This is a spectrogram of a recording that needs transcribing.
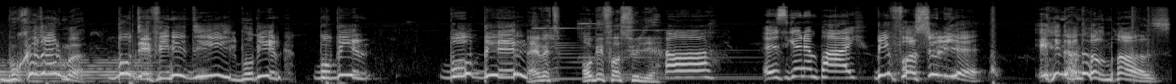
Bu kadar mı? Bu define değil. Bu bir... Bu bir... Bu bir... Evet, o bir fasulye. Aa, üzgünüm Pay. Bir fasulye. İnanılmaz.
